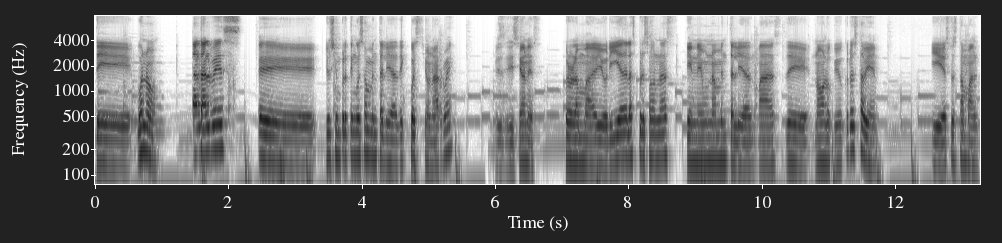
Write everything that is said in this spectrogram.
de, bueno, tal vez eh, yo siempre tengo esa mentalidad de cuestionarme mis decisiones, pero la mayoría de las personas tienen una mentalidad más de, no, lo que yo creo está bien y eso está mal.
